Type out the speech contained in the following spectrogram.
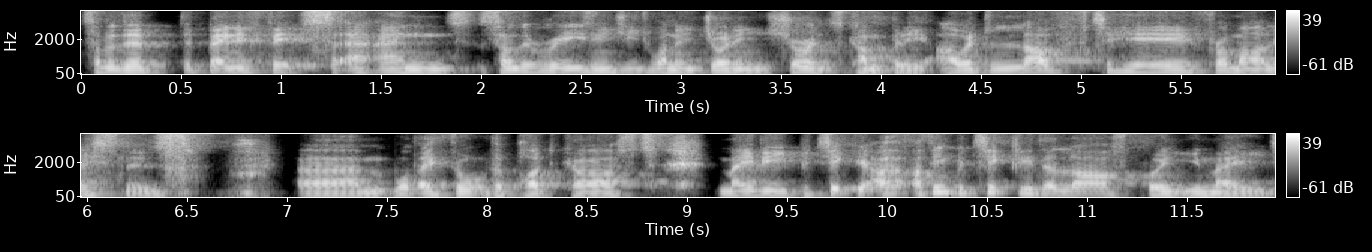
some of the, the benefits and some of the reasons you'd want to join an insurance company. I would love to hear from our listeners um, what they thought of the podcast. Maybe particularly, I, I think particularly the last point you made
